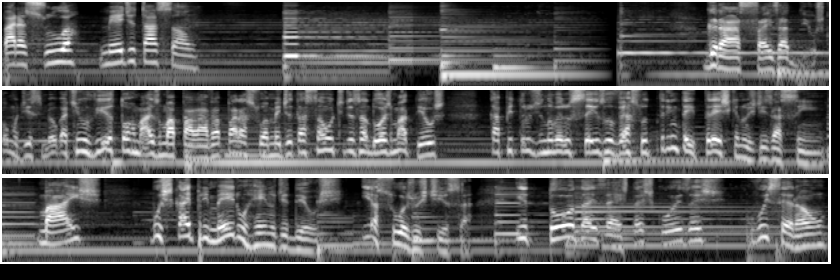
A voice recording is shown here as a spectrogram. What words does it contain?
para a sua meditação. Graças a Deus. Como disse meu gatinho Vitor, mais uma palavra para a sua meditação, utilizando hoje Mateus, capítulo de número 6, o verso 33, que nos diz assim: Mas buscai primeiro o reino de Deus e a sua justiça, e todas estas coisas vos serão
